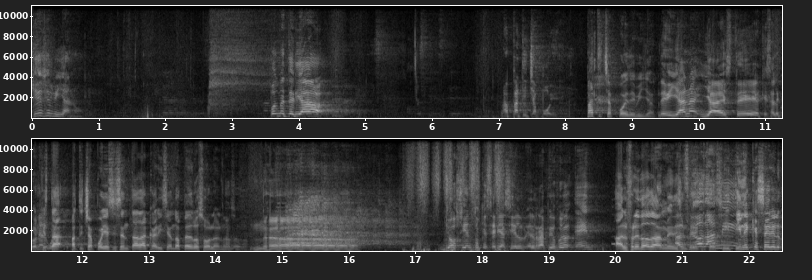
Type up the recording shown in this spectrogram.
¿quién es el villano? Pues metería a Pati Chapoy Pati Chapoy de villano. de villana y a este que sale con Que el está Pati Chapoy así sentada acariciando a Pedro Sola, ¿no? Yo siento que sería así el, el rápido en Alfredo Adame. dicen Alfredo Adame. Sí, tiene que ser el...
